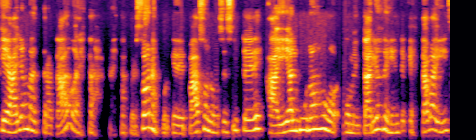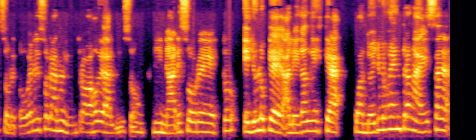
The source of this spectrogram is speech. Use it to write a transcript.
que hayan maltratado a estas, a estas personas, porque de paso, no sé si ustedes, hay algunos comentarios de gente que estaba ahí, sobre todo venezolanos, y un trabajo de Alvinson Linares sobre esto. Ellos lo que alegan es que cuando ellos entran a ese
